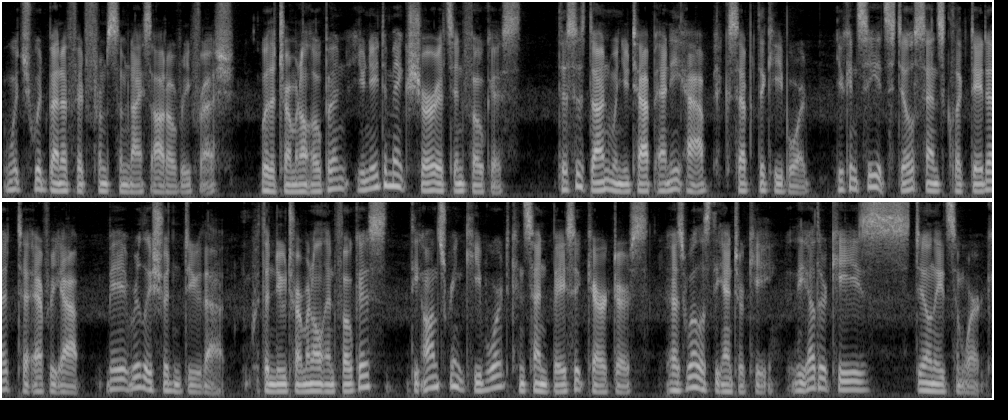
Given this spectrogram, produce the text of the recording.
which would benefit from some nice auto refresh. With a terminal open, you need to make sure it's in focus. This is done when you tap any app except the keyboard. You can see it still sends click data to every app. It really shouldn't do that. With a new terminal in focus, the on-screen keyboard can send basic characters, as well as the enter key. The other keys still need some work.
